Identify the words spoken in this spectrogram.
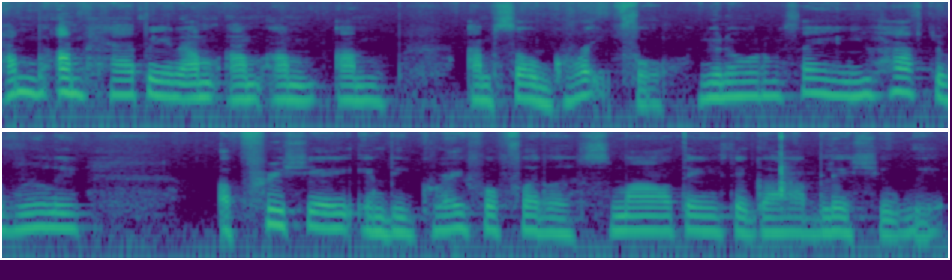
I'm, I'm happy and I'm, I'm, I'm, I'm I'm so grateful. You know what I'm saying? You have to really appreciate and be grateful for the small things that God bless you with.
